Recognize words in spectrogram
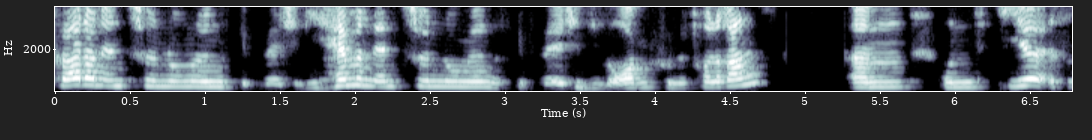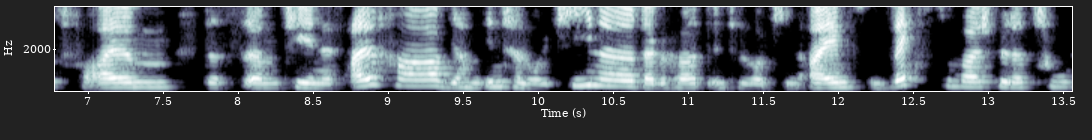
fördern Entzündungen, es gibt welche, die hemmen Entzündungen, es gibt welche, die sorgen für eine Toleranz. Ähm, und hier ist es vor allem das ähm, TNF-Alpha, wir haben Interleukine, da gehört Interleukin 1 und 6 zum Beispiel dazu,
